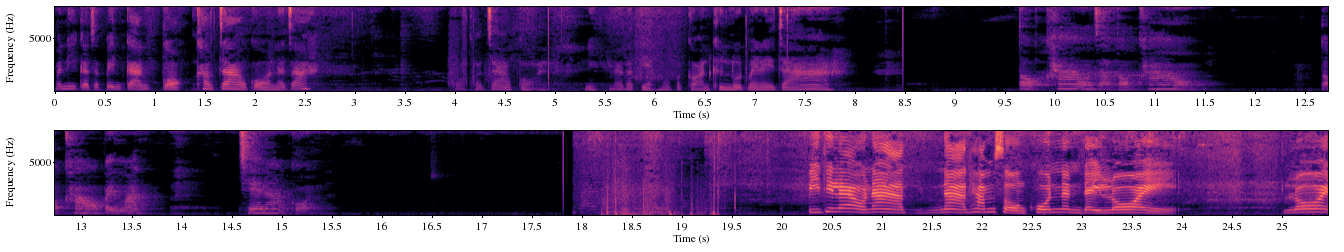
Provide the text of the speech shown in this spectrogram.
วันนี้ก็จะเป็นการกรอกข้าวเจ้าก่อนนะจ๊ะ กรอกข้าวเจ้าก่อน นี่แล้วก็เตรียมอุปกรณ์ขึ้นรถไว้เลยจ้า ตอกข้าวจ้ะตอกข้าว ตอกข้าวเอาไปมัด แช่น้ำก่อน ปีที่แล้วหน้าหน้าทำสองคนนั่นได้ร้อยร้อย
